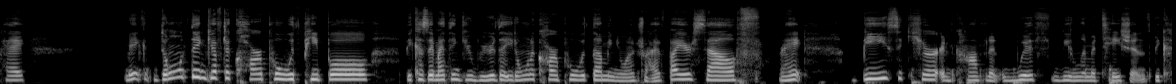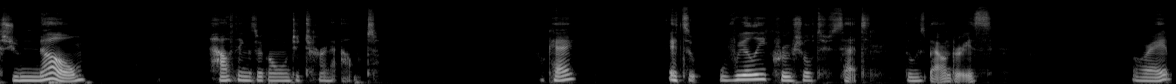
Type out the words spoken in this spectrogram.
Okay? Make don't think you have to carpool with people because they might think you're weird that you don't want to carpool with them and you want to drive by yourself, right? Be secure and confident with the limitations because you know how things are going to turn out. Okay? It's really crucial to set those boundaries. All right.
